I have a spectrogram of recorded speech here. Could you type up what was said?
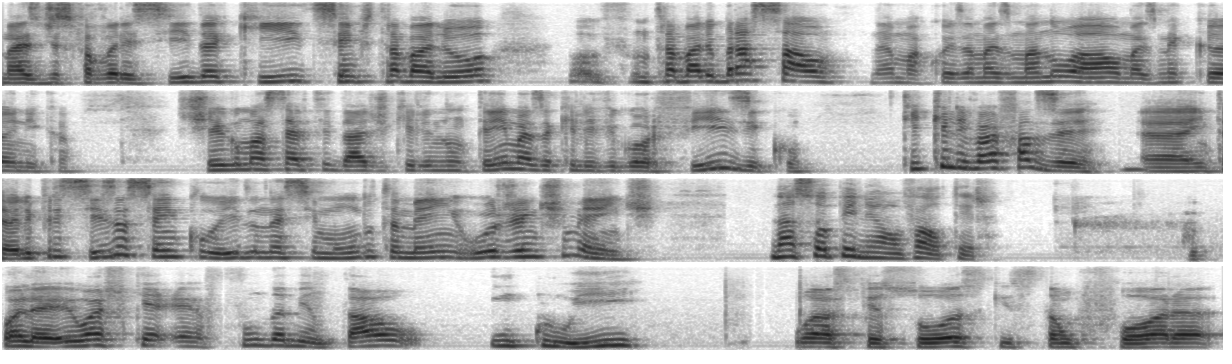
mais desfavorecida, que sempre trabalhou um trabalho braçal, né? Uma coisa mais manual, mais mecânica. Chega uma certa idade que ele não tem mais aquele vigor físico o que, que ele vai fazer? É, então ele precisa ser incluído nesse mundo também urgentemente. Na sua opinião, Walter? Olha, eu acho que é, é fundamental incluir as pessoas que estão fora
